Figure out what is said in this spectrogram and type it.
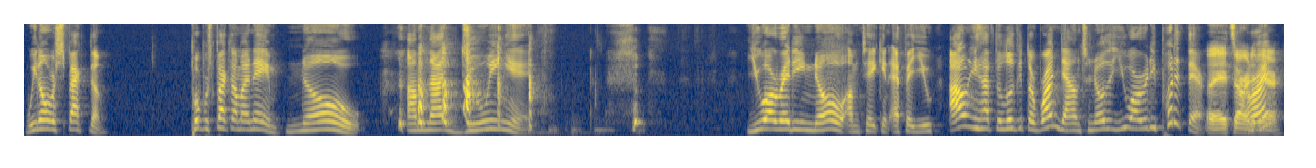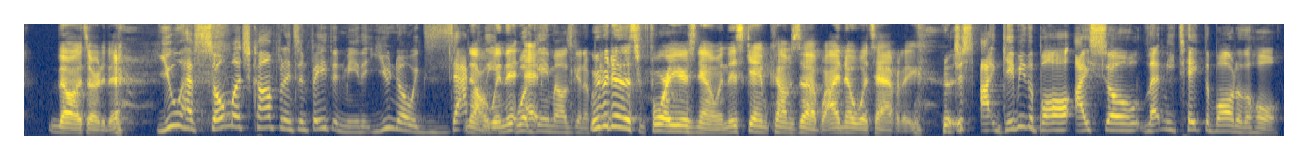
we don't respect them. Put respect on my name. No, I'm not doing it. You already know I'm taking FAU. I don't even have to look at the rundown to know that you already put it there. Uh, It's already right? there. No, it's already there. You have so much confidence and faith in me that you know exactly when it- what eh, game I was gonna. Play. We've been doing this for four years now. When this game comes up, I know what's happening. just I, give me the ball, ISO, let me take the ball to the hole.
